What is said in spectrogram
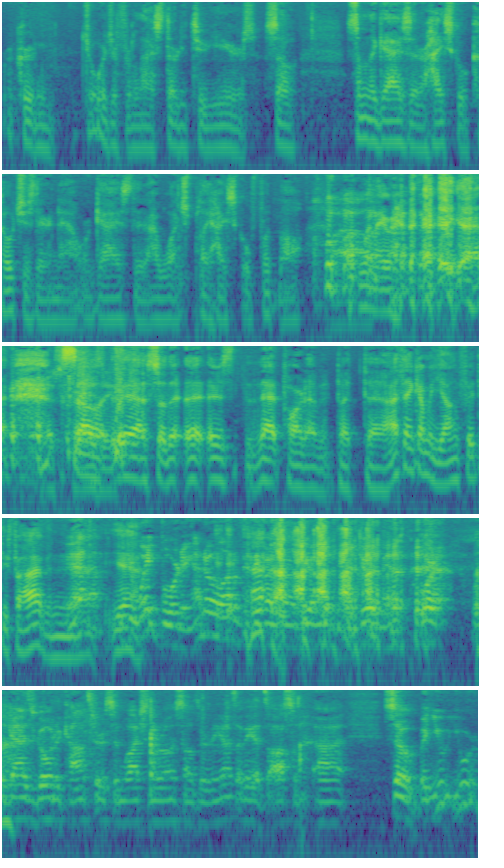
recruiting Georgia for the last 32 years. So some of the guys that are high school coaches there now were guys that I watched play high school football wow. when they were yeah. so yeah, so there's that part of it. But uh, I think I'm a young 55, and yeah, uh, yeah. wakeboarding. I know a lot of 55 do it, Or, or guys going to concerts and watching the Rolling Stones and everything else. I think that's awesome. Uh, so, but you you were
